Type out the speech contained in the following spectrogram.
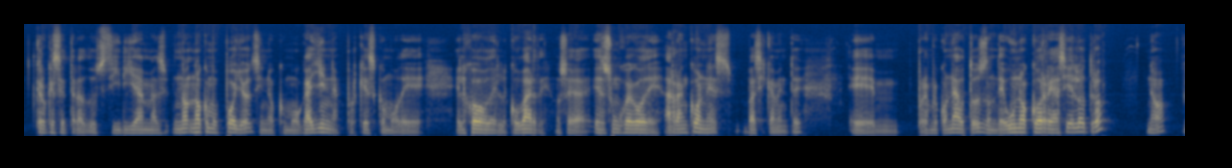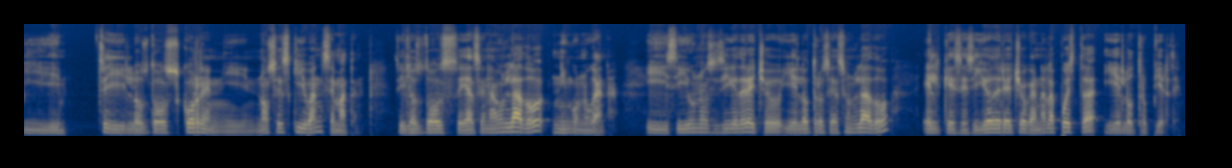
creo que se traduciría más, no, no, como pollo, sino como gallina, porque es como de el juego del cobarde. O sea, es un juego de arrancones, básicamente, em, por ejemplo, con autos, donde uno corre hacia el otro, ¿no? Y si los dos corren y no se esquivan, se matan. Si los dos se hacen a un lado, ninguno gana. Y si uno se sigue derecho y el otro se hace a un lado, el que se siguió derecho gana la apuesta y el otro pierde.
